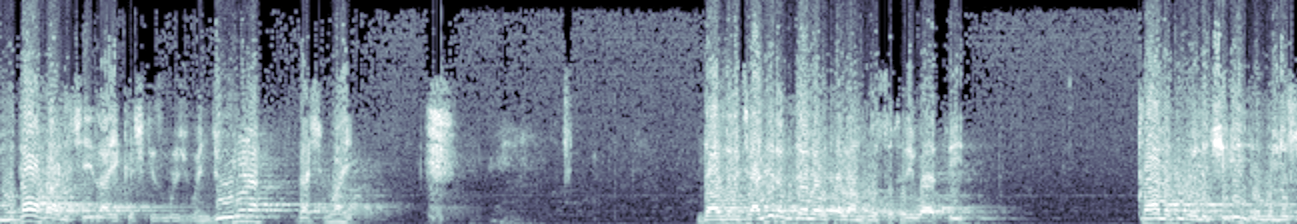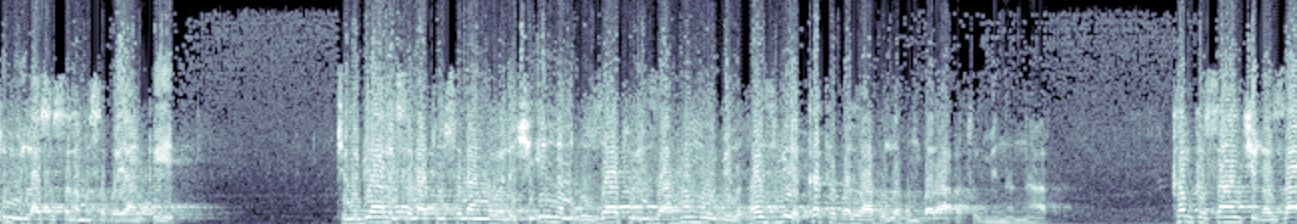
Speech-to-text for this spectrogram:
نو دا غواړي چې الهي کشکې زموږ ژوندي ورونه داسې وایي دا حضرت علي رضی الله تعالی عنه څخه روایت دی قال دی ویل چې ان او رسول الله صلی الله علیه وسلم سره بیان کړي چې نبی علیه الصلاۃ والسلام ویل چې ان الغزاة اذا هموا بالغزو كتب الله لهم براءة من النار کم کسان چې غزا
